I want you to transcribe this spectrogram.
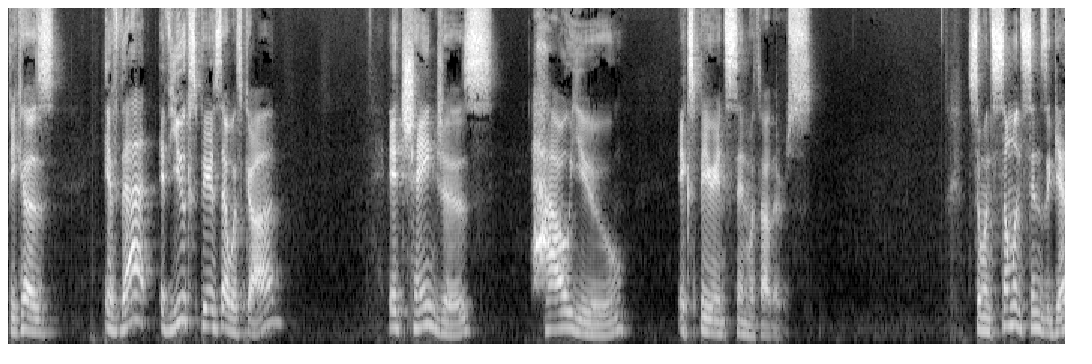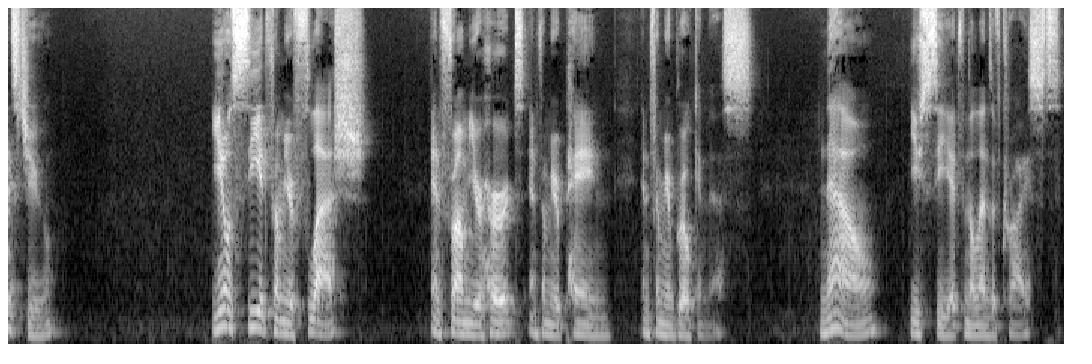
Because if that, if you experience that with God, it changes how you experience sin with others. So when someone sins against you, you don't see it from your flesh and from your hurt and from your pain and from your brokenness. Now you see it from the lens of Christ,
